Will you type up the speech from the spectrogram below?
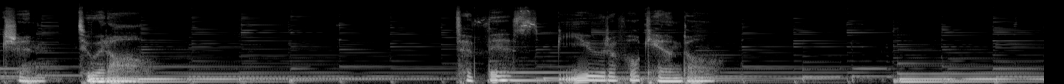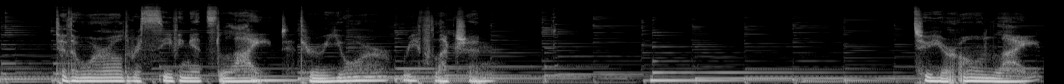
Connection to it all. To this beautiful candle. To the world receiving its light through your reflection. To your own light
